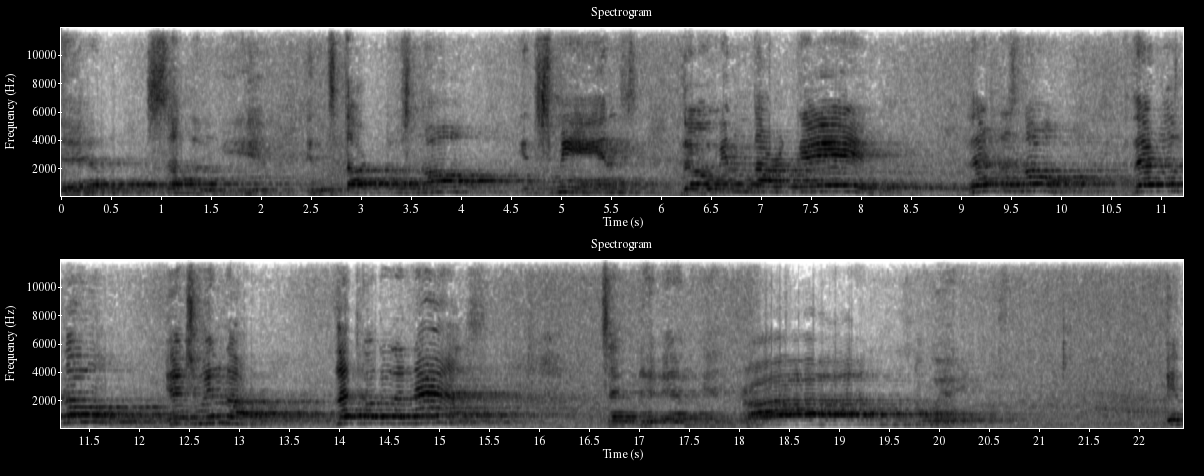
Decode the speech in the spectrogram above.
Then suddenly it started to snow. It means the winter came. There's the snow. There's the snow. It's winter. Let's go to the nest. Said the ant and ran away. And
